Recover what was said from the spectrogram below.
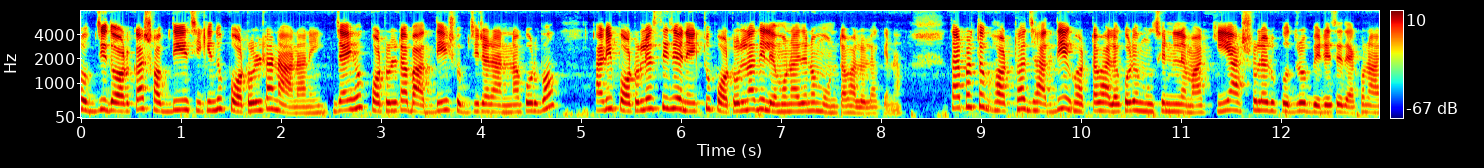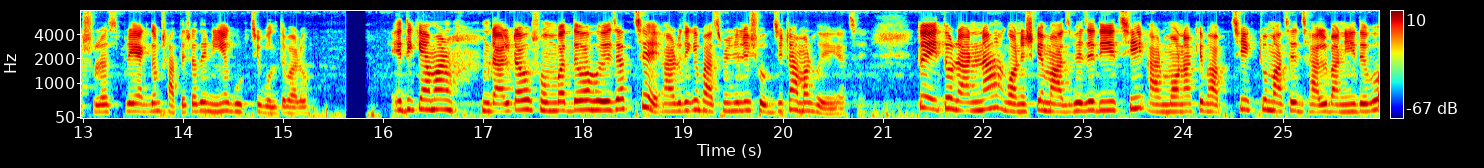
সবজি দরকার সব দিয়েছি, কিন্তু পটলটা না আনা নেই। যাই হোক, পটলটা বাদ দিয়ে সবজিটা রান্না করব। আর এই পটলের সিজনে একটু পটল না দিলে মনে হয় যেন মনটা ভালো লাগে না। তারপর তো ঘর ঘরটা ঝাঁট দিয়ে ঘরটা ভালো করে মুছে নিলাম। আর কি আসলের উপদ্রব বেড়েছে দেখুন আসলের স্প্রে একদম সাথে সাথে নিয়ে ঘুরছি বলতে পারো। এদিকে আমার ডালটাও সোমবার দেওয়া হয়ে যাচ্ছে, আর ওদিকে পাঁচমিশালি সবজিটা আমার হয়ে গেছে। তো এই তো রান্না, গণেশকে মাছ ভেজে দিয়েছি আর মনাকে ভাবছি একটু মাছের ঝাল বানিয়ে দেবো,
